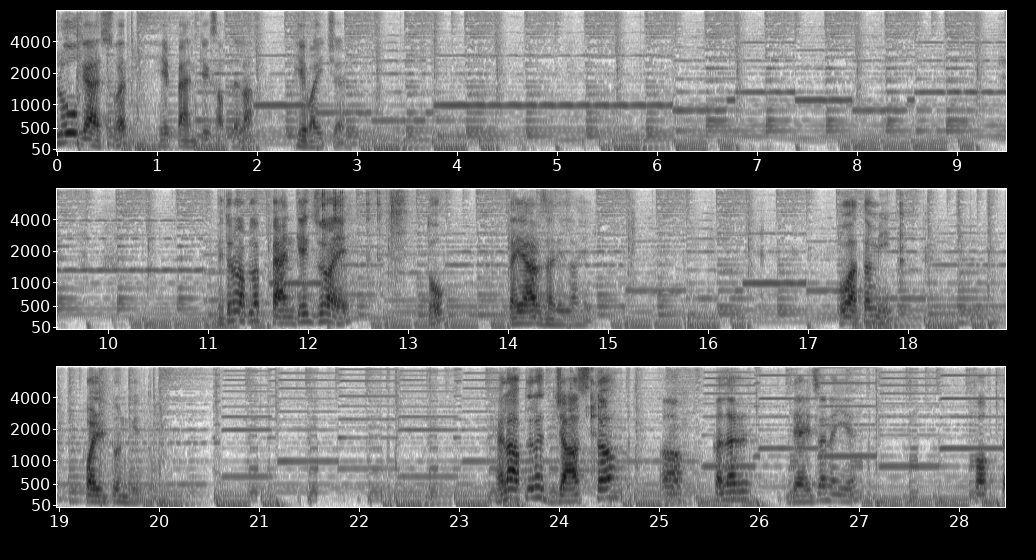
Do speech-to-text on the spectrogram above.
स्लो गॅसवर हे पॅनकेक्स आपल्याला ठेवायचे आहे मित्रांनो आपला पॅनकेक जो आहे तो तयार झालेला आहे. तो आता मी पलटून घेतो. ह्याला आपल्याला जास्त कलर द्यायचा नाहीये. फक्त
